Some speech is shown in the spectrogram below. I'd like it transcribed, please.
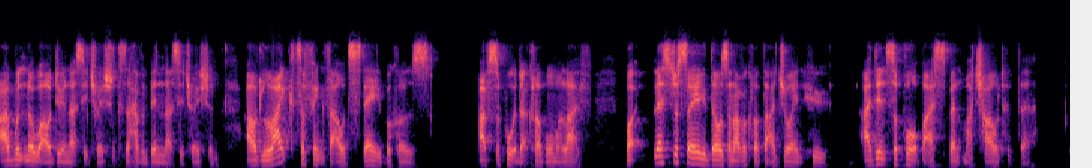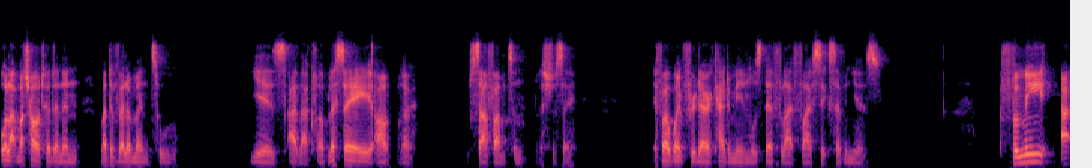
I wouldn't know what I would do in that situation because I haven't been in that situation. I would like to think that I would stay because I've supported that club all my life. But let's just say there was another club that I joined who I didn't support, but I spent my childhood there, or like my childhood and then my developmental years at that club. Let's say, I don't know, Southampton, let's just say. If I went through their academy and was there for like five, six, seven years, for me at,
